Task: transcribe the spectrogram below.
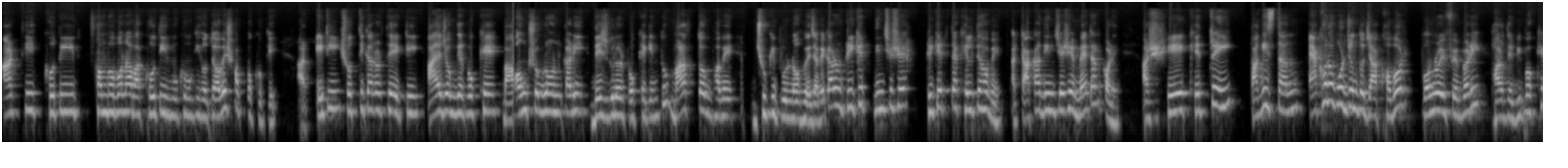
আর্থিক ক্ষতির সম্ভাবনা বা ক্ষতির মুখোমুখি হতে হবে সব পক্ষকেই আর এটি সত্যিকার অর্থে একটি আয়োজকদের পক্ষে বা অংশগ্রহণকারী দেশগুলোর পক্ষে কিন্তু মারাত্মকভাবে ঝুঁকিপূর্ণ হয়ে যাবে। কারণ ক্রিকেট দিন শেষে, ক্রিকেটটা খেলতে হবে আর টাকা দিন শেষে ম্যাটার করে। আর সে ক্ষেত্রেই পাকিস্তান এখনও পর্যন্ত যা খবর, পনেরোই ফেব্রুয়ারি ভারতের বিপক্ষে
